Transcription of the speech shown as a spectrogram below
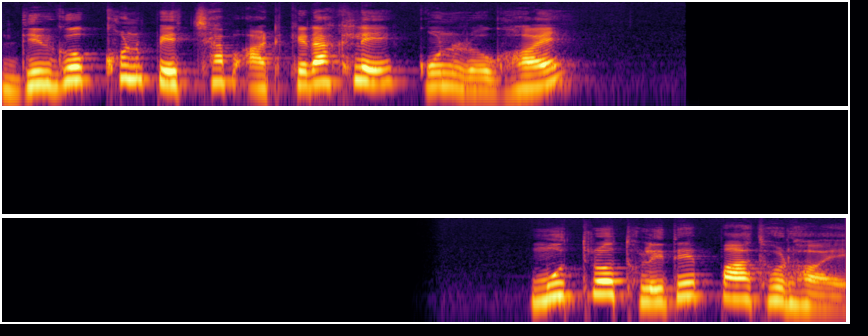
দীর্ঘক্ষণ পেচ্ছাপ আটকে রাখলে কোন রোগ হয়? মূত্রথলিতে পাথর হয়।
